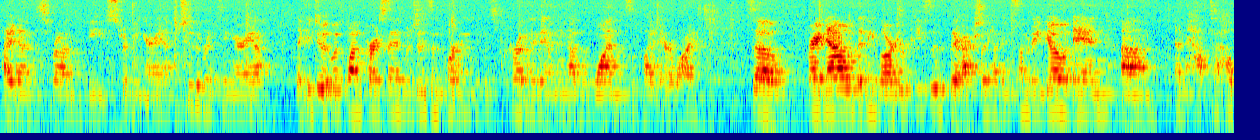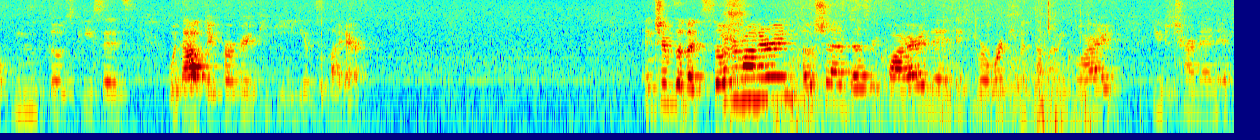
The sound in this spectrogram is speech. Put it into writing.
items from the stripping area to the rinsing area. They could do it with one person, which is important because currently they only have one supplied airline. So right now, with any larger pieces, they're actually having somebody go in um, and have to help move those pieces without the appropriate PPE and supplied air. In terms of exposure monitoring, OSHA does require that if you are working with methylene chloride, you determine if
